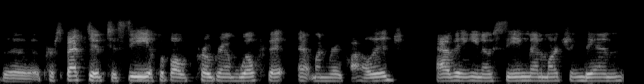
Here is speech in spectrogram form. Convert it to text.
the perspective to see a football program will fit at Monroe College, having you know seeing that marching band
